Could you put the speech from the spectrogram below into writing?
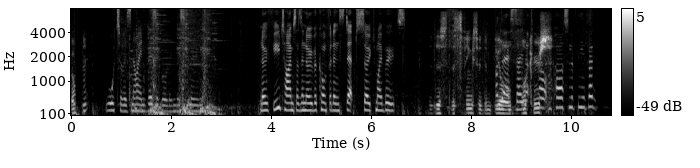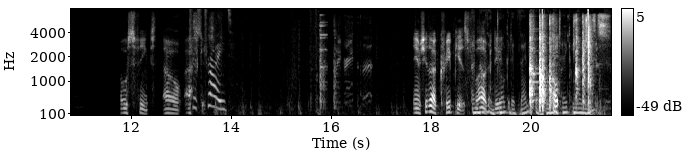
Open it? Water is now invisible in this gloom. No few times has an overconfident step soaked my boots. Is this the Sphinx with the I Beale dare say that's part and parcel of the adventure. Oh, Sphinx. Oh, ask Just tried. Damn, she look creepy as Another fuck, dude. dogged adventure to oh. take my. Jesus.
